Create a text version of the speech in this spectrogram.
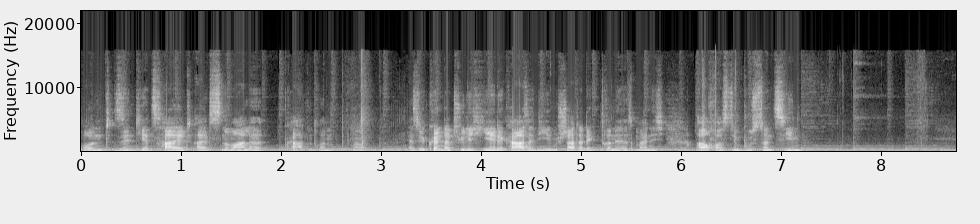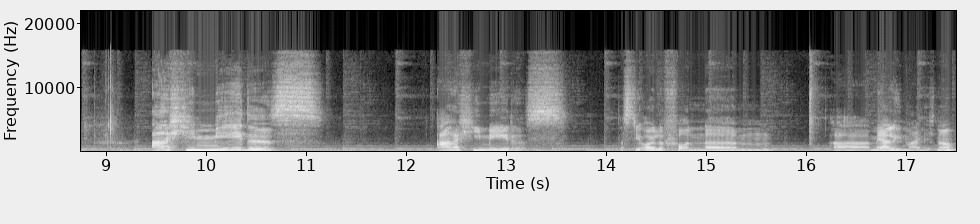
und sind jetzt halt als normale Karten drin. Ja? Also ihr könnt natürlich jede Karte, die im Starterdeck drin ist, meine ich, auch aus den Boostern ziehen. Archimedes. Archimedes. Das ist die Eule von ähm, äh, Merlin, meine ich, ne?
